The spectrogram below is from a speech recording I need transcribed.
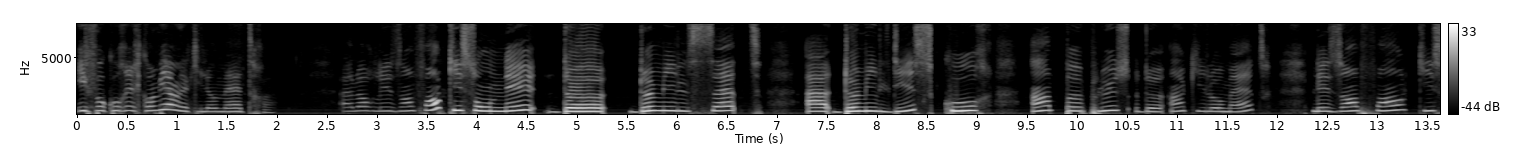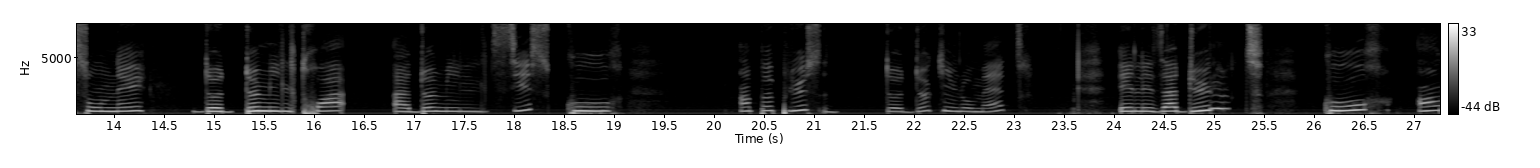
Il faut courir combien de kilomètres? Alors les enfants qui sont nés de 2007 à 2010 courent un peu plus de 1 km. Les enfants qui sont nés de 2003 à 2006 courent un peu plus de 2 km et les adultes courent en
